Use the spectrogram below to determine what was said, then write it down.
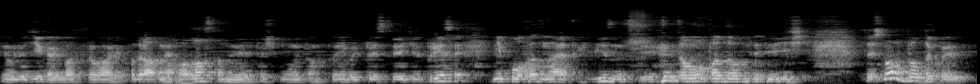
и у людей как бы открывали квадратные глаза, становились, почему там кто-нибудь представитель прессы неплохо знает их бизнес и тому подобные вещи. То есть, ну, был такой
